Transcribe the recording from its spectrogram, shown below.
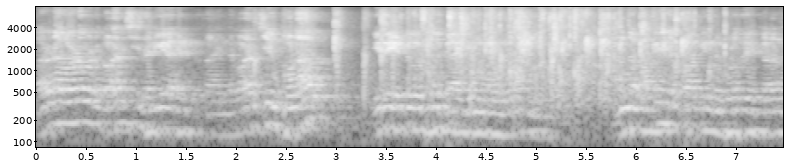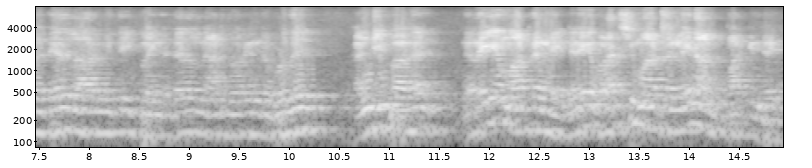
வருட வருடம் ஒரு வளர்ச்சி சரியாக இருக்கிறதா? இந்த வளர்ச்சியில் போனால் இது எட்டு வருஷம் காய்க்கும் அந்த வகையில் பார்க்கின்ற பொழுது கடந்த தேர்தல் ஆரம்பித்து இப்போ இந்த தேர்தல் நடந்து வருகின்ற பொழுது கண்டிப்பாக நிறைய மாற்றங்களை நிறைய வளர்ச்சி மாற்றங்களை நான் பார்க்கின்றேன்.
